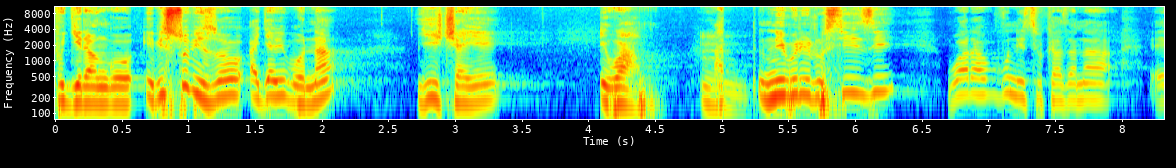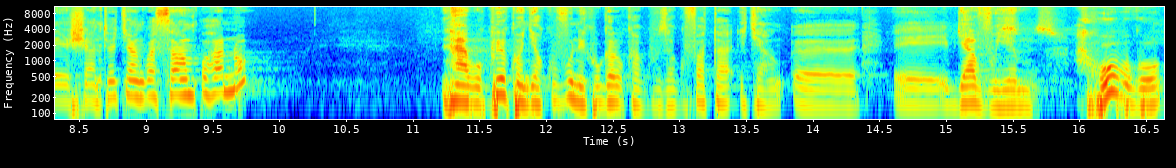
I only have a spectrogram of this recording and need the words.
kugira ngo ibisubizo ajya abibona yicaye iwabo. At- niba uri rusizi waravunitse ukazana eh, shantiyo cyangwa sampo hano? Ntabwo ukwiye kongera kuvunika ugaruka kuza gufata eh, eh, ibyavuyemo. Ahubwo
